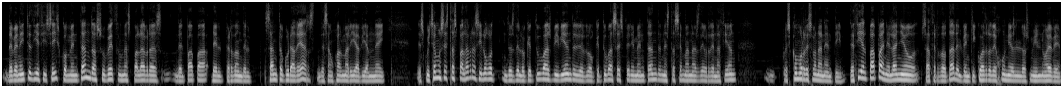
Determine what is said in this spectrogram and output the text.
de Benedicto XVI comentando a su vez unas palabras del Papa, del perdón, del Santo Cura de Ars, de San Juan María Vianney. Escuchamos estas palabras y luego desde lo que tú vas viviendo y desde lo que tú vas experimentando en estas semanas de ordenación, pues cómo resuenan en ti. Decía el Papa en el año sacerdotal, el 24 de junio del 2009,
